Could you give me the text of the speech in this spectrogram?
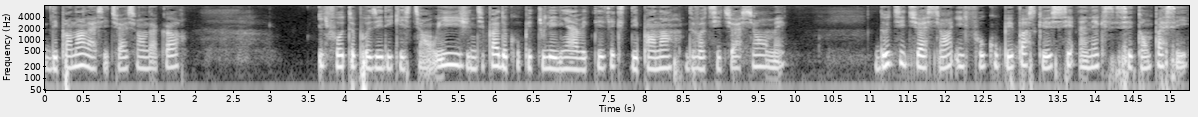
dépendant de la situation, d'accord? Il faut te poser des questions. Oui, je ne dis pas de couper tous les liens avec tes ex dépendant de votre situation, mais d'autres situations, il faut couper parce que c'est un ex, c'est ton passé.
